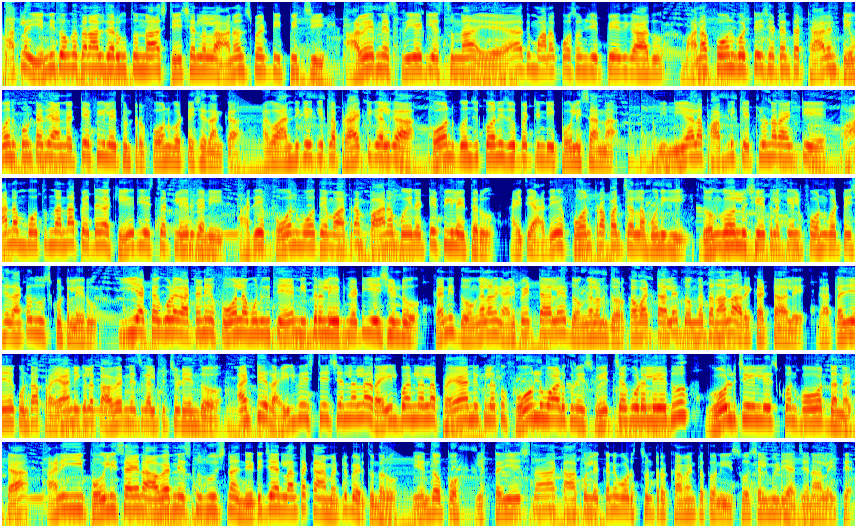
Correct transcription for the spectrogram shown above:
అట్లా ఎన్ని దొంగతనాలు జరుగుతున్నా స్టేషన్లలో అనౌన్స్మెంట్ ఇప్పించి అవేర్నెస్ క్రియేట్ చేస్తున్నా ఏ అది మన కోసం చెప్పేది కాదు. మన ఫోన్ కొట్టేసేటంత టాలెంట్ ఎవరికి అన్నట్టే ఫీల్ అవుతుంటారు ఫోన్ కొట్టేసేదాకా. అగో అందుకే ఇట్లా ప్రాక్టికల్గా ఫోన్ గుంజుకొని చూపెట్టిండి ఈ పోలీస్ అన్న. నిన్నయాల పబ్లిక్ ఎట్లున్నారంటే పానం పోతుందన్నా పెద్దగా కేర్ చేసేటట్లు లేరు కానీ అదే ఫోన్ పోతే మాత్రం పానం పోయినట్టే ఫీల్ అవుతారు అయితే అదే ఫోన్ ప్రపంచంలో మునిగి దొంగోళ్ళు చేతులకెళ్ళి ఫోన్ కొట్టేసేదాకా చూసుకుంటలేరు. ఈ అక్క కూడా అట్టనే ఫోన్లో మునిగితే నిద్ర లేపినట్టు చేసిండు. కానీ దొంగలను కనిపెట్టాలి దొంగలను దొరకబట్టాలి దొంగతనాలు అరికట్టాలి. గట్ల చేయకుండా ప్రయాణికులకు అవేర్నెస్ కల్పించుడేందో అంటే రైల్వే స్టేషన్లలో రైలు బండ్లలో ప్రయాణికులకు ఫోన్లు వాడుకునే స్వేచ్ఛ కూడా లేదు గోల్డ్ చైన్లు వేసుకొని పోవద్దన్నట్ట? అని ఈ పోలీస్ అయిన అవేర్నెస్ను చూసిన నెటిజన్లంతా కామెంట్లు పెడుతున్నారు. ఏందో పో ఎట్ట చేసినా కాకులు లెక్కనే ఒడుస్తుంటారు కామెంట్లతో ఈ సోషల్ మీడియా జనాలైతే.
